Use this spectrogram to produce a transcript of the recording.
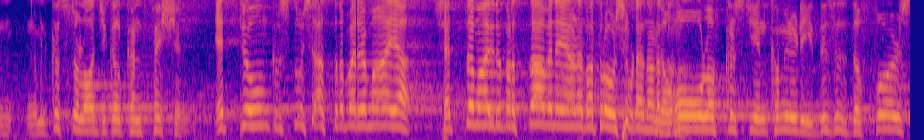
uh, I mean, Christological confession. ഏറ്റവും ക്രിസ്തു ശാസ്ത്രപരമായ ശക്തമായ ഒരു പ്രസ്താവനയാണ് പത്രോസ് ഇവിടെ In the നടത്തുന്നത് whole of Christian community, this is the first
